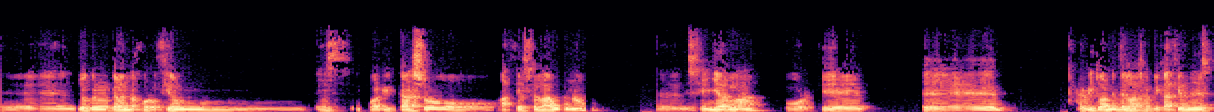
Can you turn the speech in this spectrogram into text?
Eh, yo creo que la mejor opción es, en cualquier caso, hacérsela uno, eh, diseñarla, porque eh, habitualmente las aplicaciones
